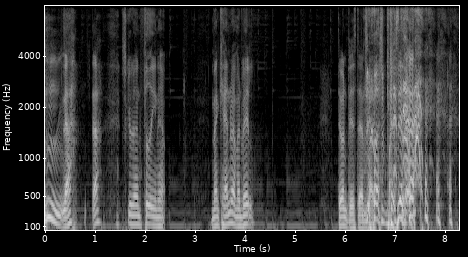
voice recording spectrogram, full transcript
ja. Ja. Skal du have en fed en her? Man kan, hvad man vil. Det var den bedste af dem. Det var det bedste.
